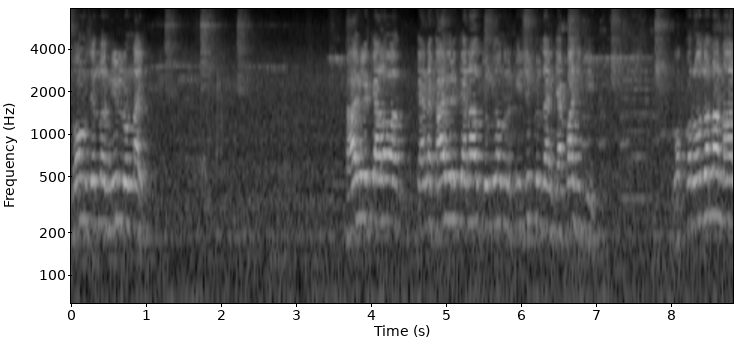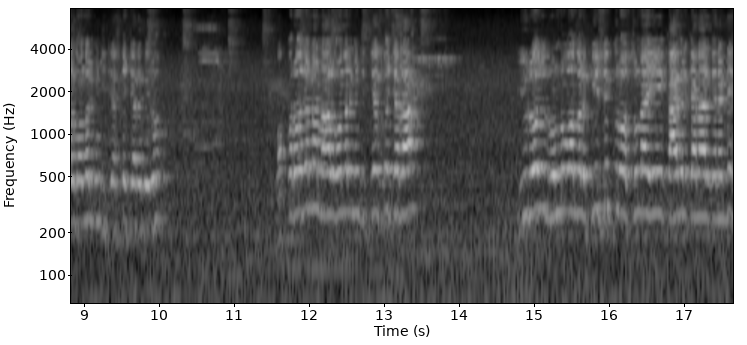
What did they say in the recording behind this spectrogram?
సోమశిల్లో నీళ్ళు ఉన్నాయి కావిలి కెలవ కెన కావిలి కెనాల్ తొమ్మిది వందల క్యూసెక్కులు దాని కెపాసిటీ ఒక్క రోజున నాలుగు వందల మించి తీసుకొచ్చారా మీరు? ఒక్క రోజున నాలుగు వందల మించి తీసుకొచ్చారా? ఈరోజు రెండు వందల క్యూసెక్కులు వస్తున్నాయి కావిలి కెనాల్కి అంటే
